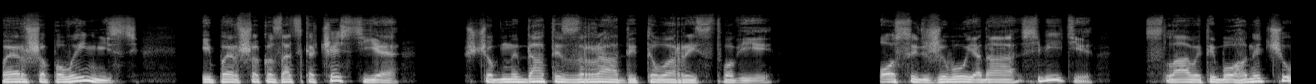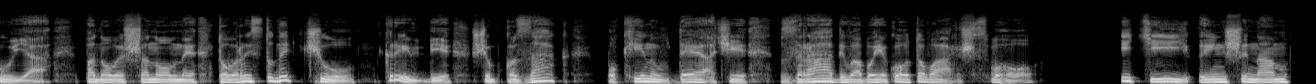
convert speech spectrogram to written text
Перша повинність і перша козацька честь є, щоб не дати зради товариствові. Осить живу я на світі, Славити Бога не чув я, панове шановне, товариство не чув, кривбі, щоб козак покинув де, а чи зрадив або якого товариш свого. І ті й інші нам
